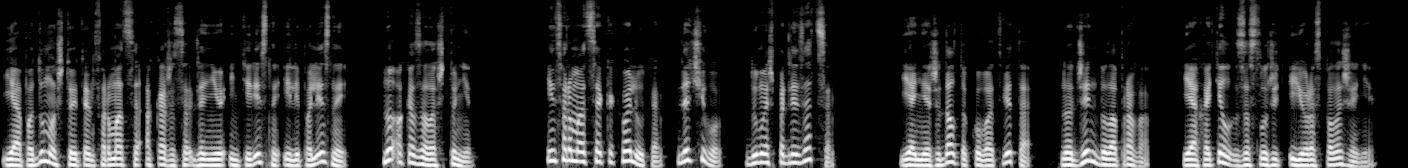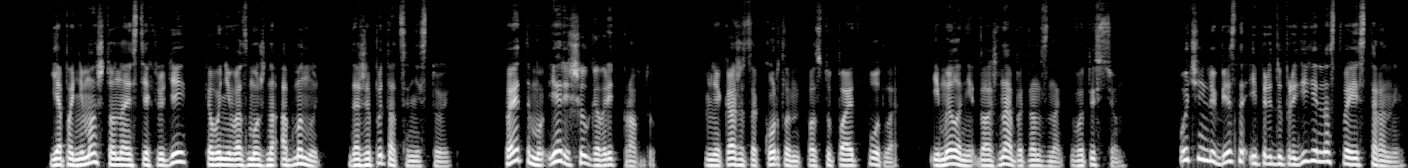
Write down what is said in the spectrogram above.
Я подумал, что эта информация окажется для нее интересной или полезной, но оказалось, что нет. Информация как валюта. Для чего? Думаешь подлизаться? Я не ожидал такого ответа, но Джейн была права. Я хотел заслужить ее расположение. Я понимал, что она из тех людей, кого невозможно обмануть, даже пытаться не стоит. Поэтому я решил говорить правду. Мне кажется, Кортленд поступает подло, и Мелани должна об этом знать, вот и все. Очень любезно и предупредительно с твоей стороны.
